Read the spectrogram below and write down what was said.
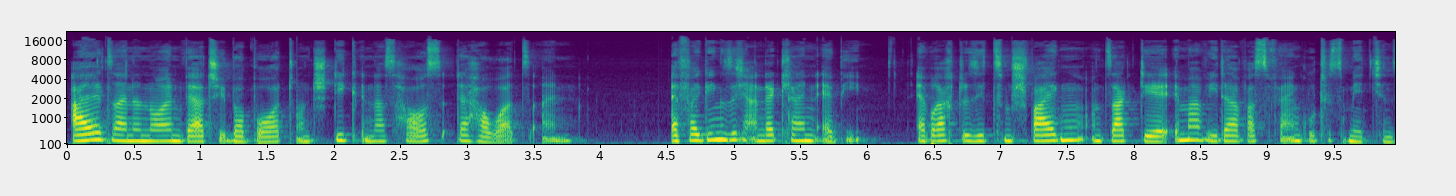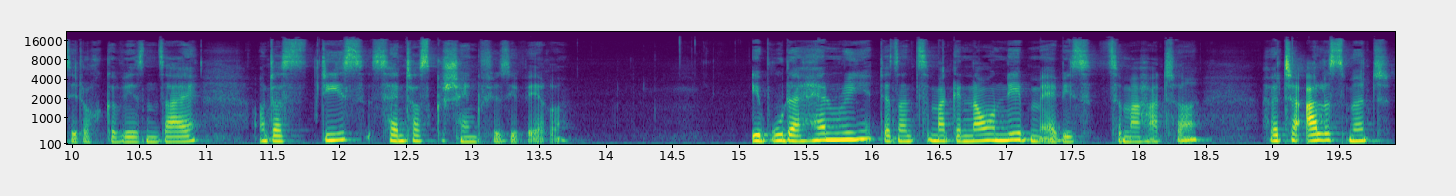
all seine neuen Werte über Bord und stieg in das Haus der Howards ein. Er verging sich an der kleinen Abby. Er brachte sie zum Schweigen und sagte ihr immer wieder, was für ein gutes Mädchen sie doch gewesen sei und dass dies Santas Geschenk für sie wäre. Ihr Bruder Henry, der sein Zimmer genau neben Abbys Zimmer hatte, hörte alles mit,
